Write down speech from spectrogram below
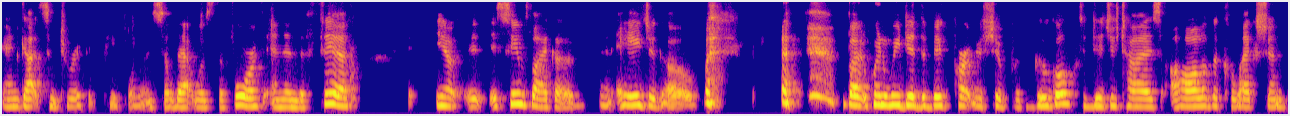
and got some terrific people. And so that was the fourth. And then the fifth, you know, it, it seems like a, an age ago, but when we did the big partnership with Google to digitize all of the collection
